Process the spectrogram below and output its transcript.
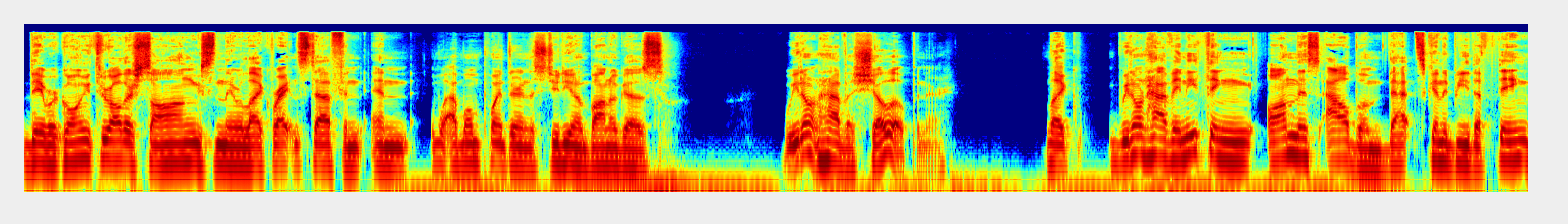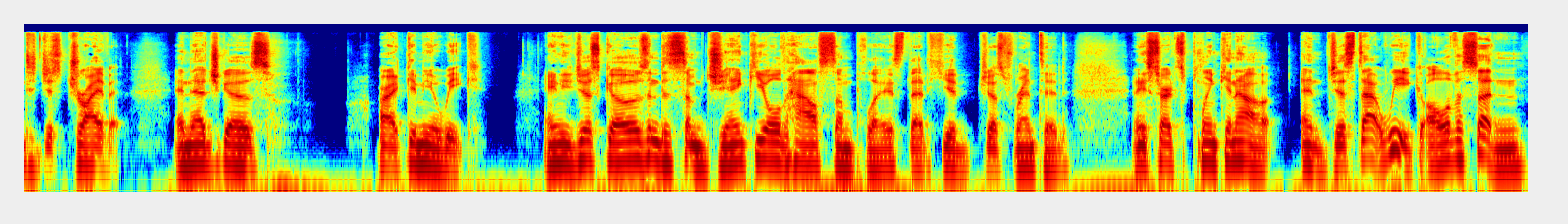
they were going through all their songs and they were like writing stuff. And, and at one point, they're in the studio, and Bono goes, We don't have a show opener. Like, we don't have anything on this album that's going to be the thing to just drive it. And Edge goes, All right, give me a week and he just goes into some janky old house someplace that he had just rented and he starts plinking out. And just that week all of a sudden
